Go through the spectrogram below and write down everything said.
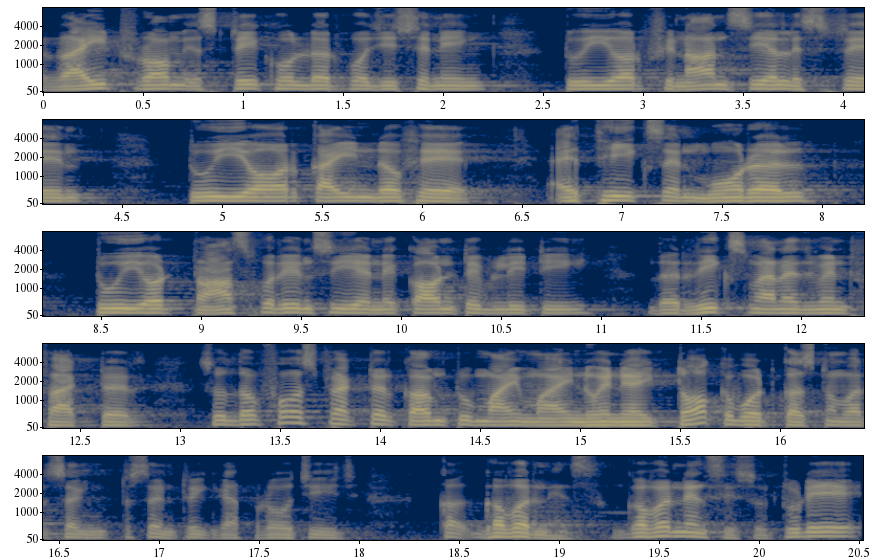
right from stakeholder positioning to your financial strength, to your kind of a ethics and moral, to your transparency and accountability, the risk management factor. So the first factor come to my mind when I talk about customer-centric approach is governance, governance issue. Today,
